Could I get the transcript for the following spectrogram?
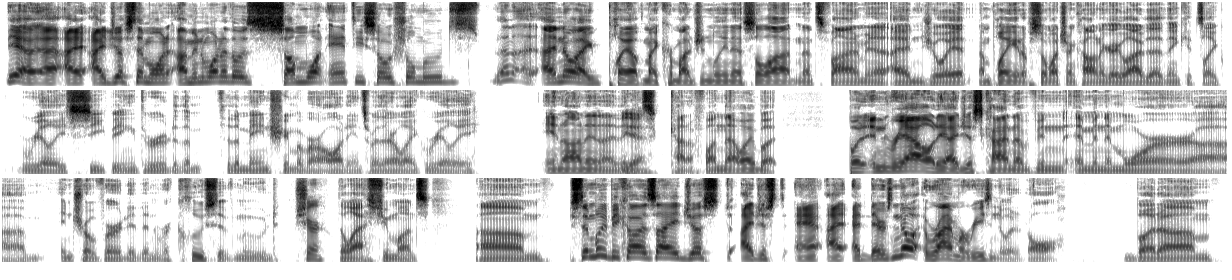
yeah, I, I just am one. I'm in one of those somewhat antisocial moods. I, I know I play up my curmudgeonliness a lot, and that's fine. I mean, I, I enjoy it. I'm playing it up so much on Colin and Greg Live that I think it's like really seeping through to the to the mainstream of our audience, where they're like really in on it. And I think Yeah. it's kind of fun that way. But but in reality, I just kind of in, am in a more um, introverted and reclusive mood Sure. the last few months. Um, simply because I just, I just, I, I, there's no rhyme or reason to it at all. But um,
